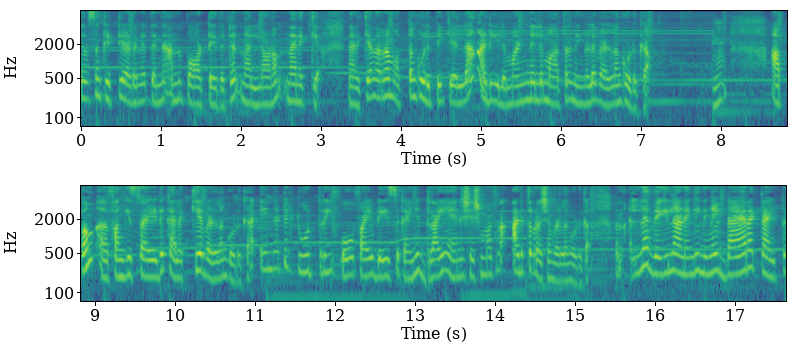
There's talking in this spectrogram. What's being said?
ദിവസം കിട്ടിയ ഉടനെ തന്നെ അന്ന് പോട്ട് ചെയ്തിട്ട് നല്ലോണം നനയ്ക്കുക. നനയ്ക്കുക എന്ന് പറഞ്ഞാൽ മൊത്തം കുളിപ്പിക്കുകയല്ല അടിയിൽ മണ്ണിൽ മാത്രം നിങ്ങൾ വെള്ളം കൊടുക്കുക. അപ്പം ഫംഗിസൈഡ് കലക്കിയ വെള്ളം കൊടുക്കുക. എന്നിട്ട് two three four five days കഴിഞ്ഞ് ഡ്രൈ ആയതിനു ശേഷം മാത്രം അടുത്ത പ്രാവശ്യം വെള്ളം കൊടുക്കുക. അപ്പം നല്ല വെയിലാണെങ്കിൽ നിങ്ങൾ ഡയറക്റ്റ് ആയിട്ട്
